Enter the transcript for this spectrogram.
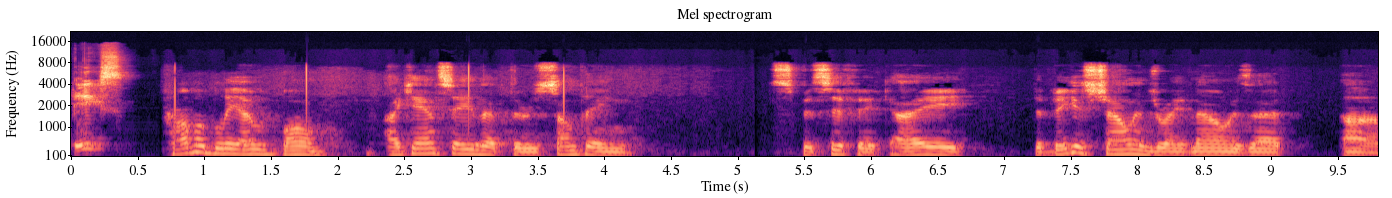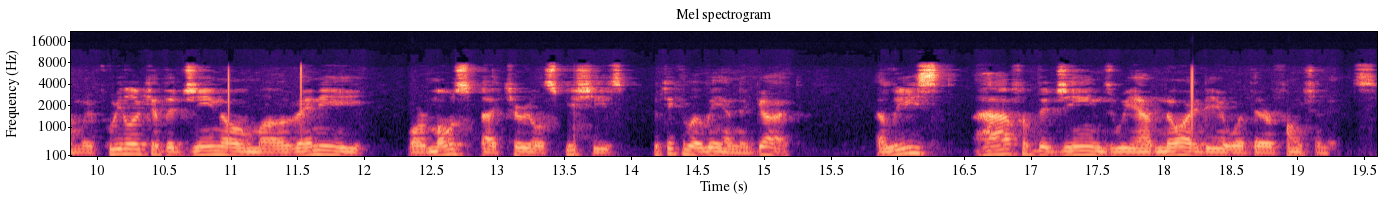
pigs? Probably i well i can't say that there's something specific. I the biggest challenge right now is that um, if we look at the genome of any or most bacterial species particularly in the gut at least half of the genes, we have no idea what their function is.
